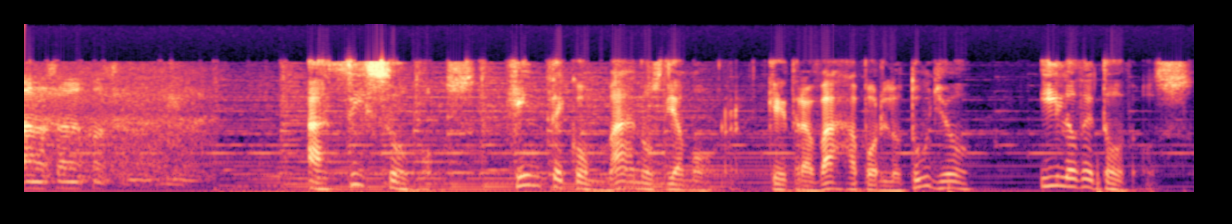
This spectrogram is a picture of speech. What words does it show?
Manos son inconfundibles. Así somos, gente con manos de amor, que trabaja por lo tuyo y lo de todos.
